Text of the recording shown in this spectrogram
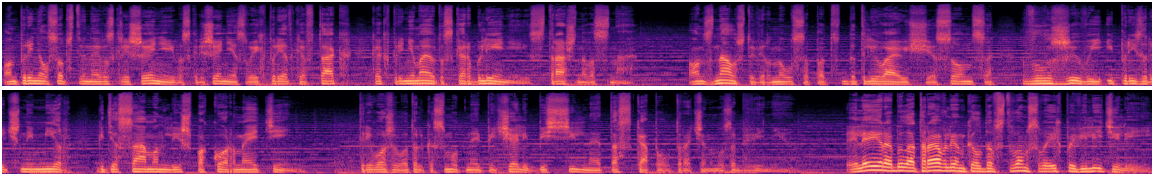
Он принял собственное воскрешение и воскрешение своих предков так, как принимают оскорбления из страшного сна. Он знал, что вернулся под дотлевающее солнце в лживый и призрачный мир, где сам он лишь покорная тень. Тревожила только смутная печаль и бессильная тоска по утраченному забвению. Элейра был отравлен колдовством своих повелителей,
